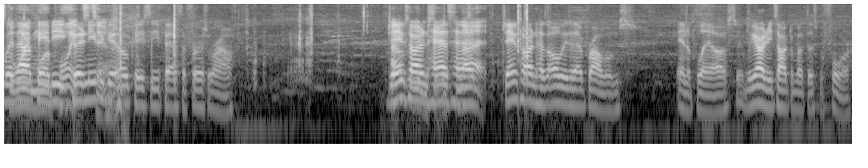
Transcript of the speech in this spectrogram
without KD points, couldn't even get OKC past the first round. James Harden don't even say has had not. James Harden has always had problems in the playoffs. We already talked about this before.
